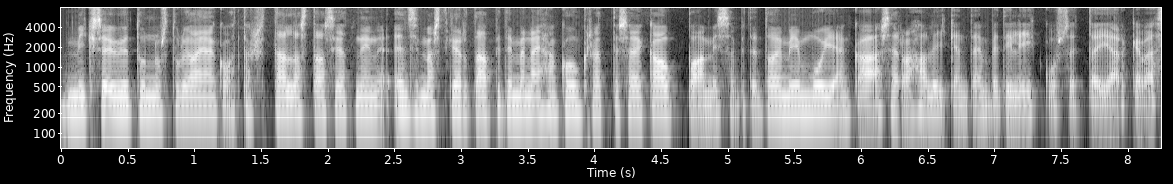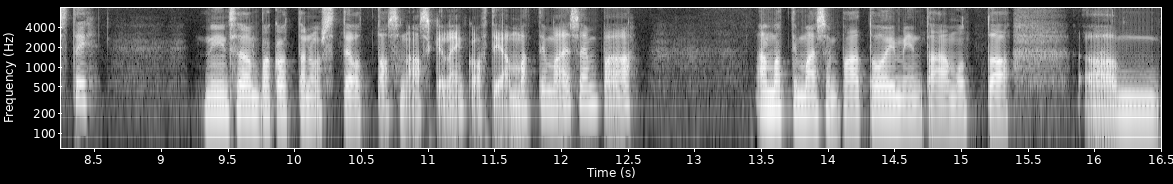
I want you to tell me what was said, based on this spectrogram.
miksi se Y-tunnus tuli ajankohtaiseksi tällaista asiat, niin ensimmäistä kertaa piti mennä ihan konkreettiseen kauppaan, missä piti toimia muiden kanssa. Se rahaliikenteen piti liikkua sitten järkevästi. Niin se on pakottanut sitten ottaa sen askeleen kohti ammattimaisempaa, ammattimaisempaa toimintaa, mutta um,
